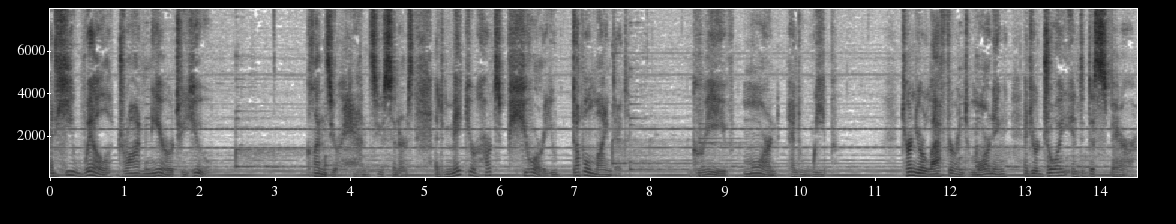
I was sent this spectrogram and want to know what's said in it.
and he will draw near to you. Cleanse your hands, you sinners, and make your hearts pure, you double minded. Grieve, mourn, and weep. Turn your laughter into mourning, and your joy into despair.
